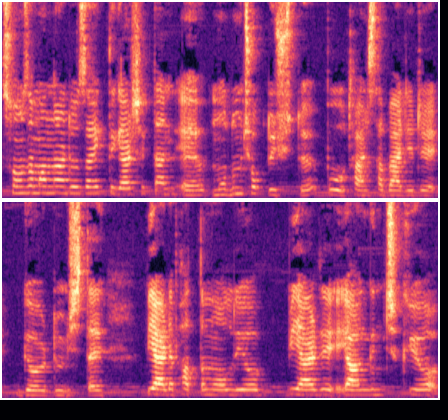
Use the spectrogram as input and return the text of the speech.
son zamanlarda özellikle gerçekten e, modum çok düştü. Bu tarz haberleri gördüm işte bir yerde patlama oluyor, bir yerde yangın çıkıyor.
